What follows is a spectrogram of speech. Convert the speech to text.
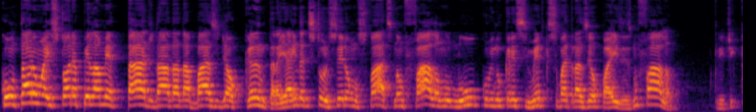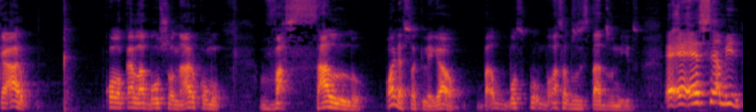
Contaram a história pela metade da, da, da, base de Alcântara e ainda distorceram os fatos. Não falam no lucro e no crescimento que isso vai trazer ao país. Eles não falam. Criticaram. Colocaram lá Bolsonaro como vassalo. Olha só que legal. Vassalo dos Estados Unidos. É, é, essa é a mídia.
